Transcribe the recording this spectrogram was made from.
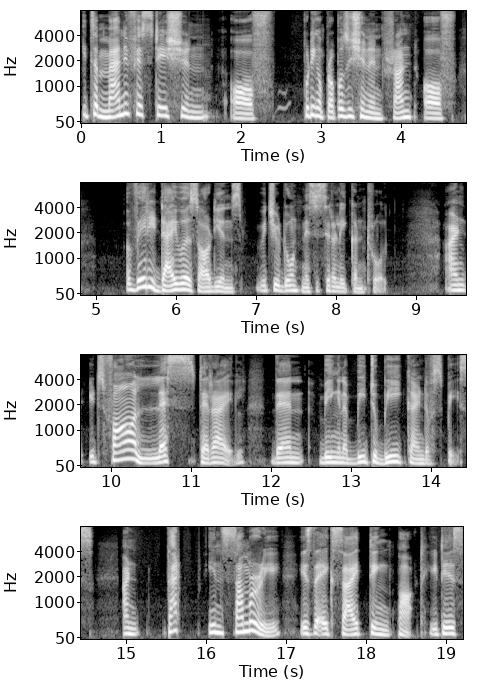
It's a manifestation of putting a proposition in front of a very diverse audience, which you don't necessarily control. And it's far less sterile than being in a B2B kind of space. And that, in summary, is the exciting part. It is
